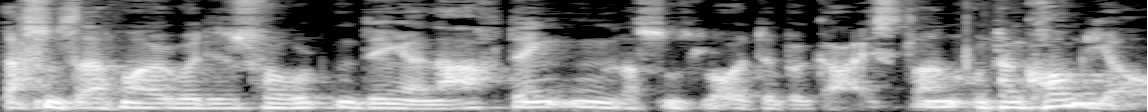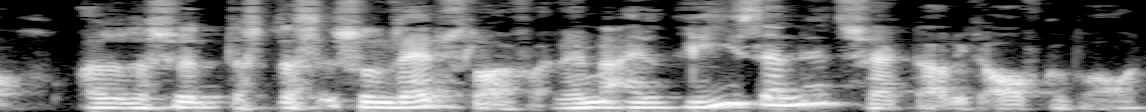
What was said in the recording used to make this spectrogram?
lass uns erstmal über diese verrückten Dinge nachdenken, lass uns Leute begeistern und dann kommen die auch. Also das wird, das, das ist so ein Selbstläufer. Wir haben ein riesen Netzwerk dadurch aufgebaut.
